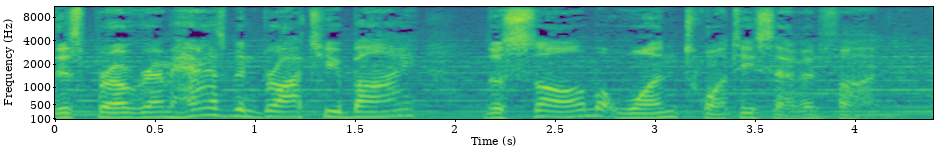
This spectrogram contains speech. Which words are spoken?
This program has been brought to you by the Psalm 127 Fund.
